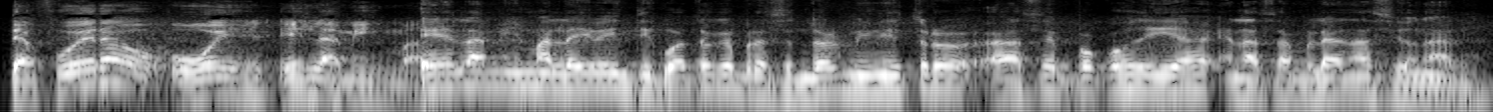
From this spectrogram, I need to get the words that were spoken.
de afuera o, o es, es la misma. Es la misma ley 24 que presentó el ministro hace pocos días en la Asamblea Nacional.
